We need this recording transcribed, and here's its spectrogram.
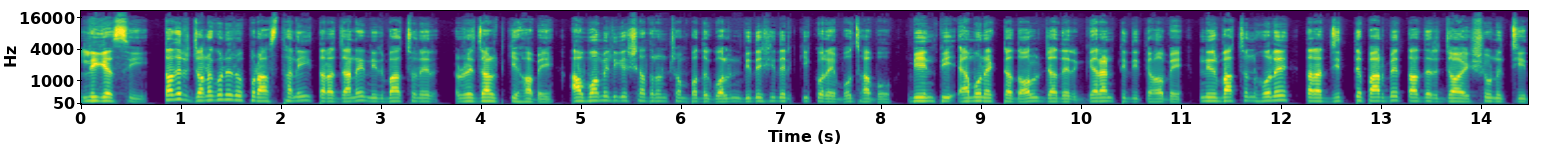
লিগেসি তাদের জনগণের ওপর আস্থা নেই, তারা জানে নির্বাচনের রেজাল্ট কি হবে। আওয়ামী লীগের সাধারণ সম্পাদক বলেন, বিদেশিদের কি করে বোঝাবো? বিএনপি এমন একটা দল যাদের গ্যারান্টি দিতে হবে। নির্বাচন হলে তারা জিততে পারবে, তাদের জয় সুনিশ্চিত।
